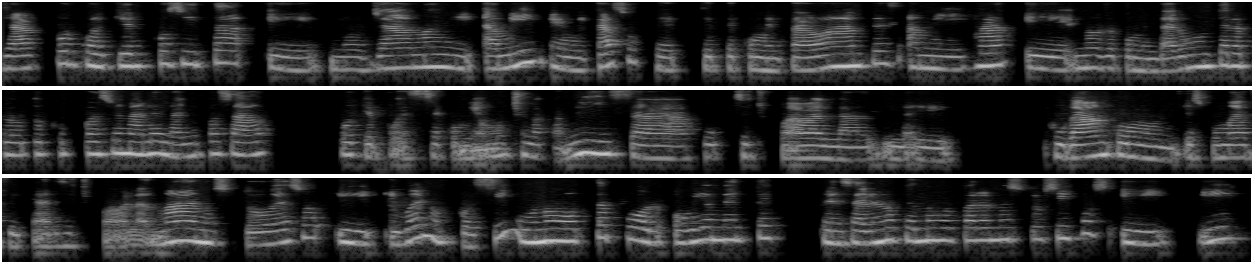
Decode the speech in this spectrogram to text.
ya por cualquier cosita eh, nos llaman y a mí, en mi caso, que, que te comentaba antes, a mi hija eh, nos recomendaron un terapeuta ocupacional el año pasado porque pues se comía mucho la camisa, se chupaba la, eh, jugaban con espuma de afeitar y se chupaba las manos todo eso. Y, y, bueno, pues sí, uno opta por obviamente pensar en lo que es mejor para nuestros hijos y, y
